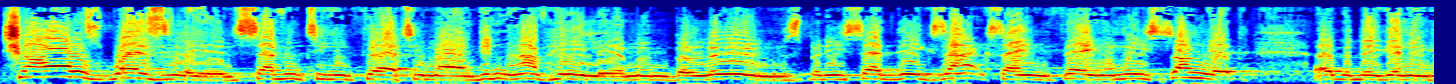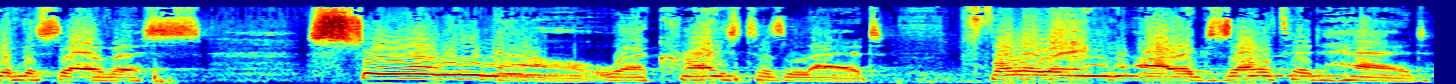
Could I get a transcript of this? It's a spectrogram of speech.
Charles Wesley in 1739 didn't have helium and balloons, but he said the exact same thing, and we sung it at the beginning of the service. Soar we now where Christ has led, following our exalted head.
